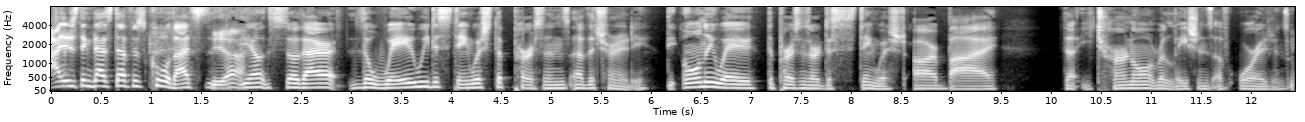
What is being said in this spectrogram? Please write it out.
I just think that stuff is cool. That's Yeah. you know, so that the way we distinguish the persons of the Trinity, the only way the persons are distinguished are by the eternal relations of origins, or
